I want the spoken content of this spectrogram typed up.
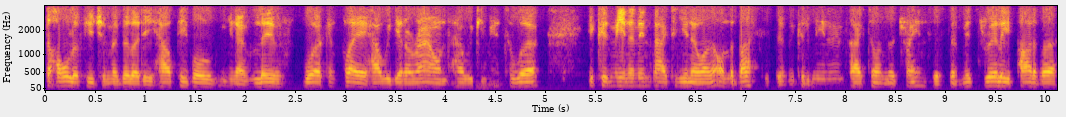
the whole of future mobility, how people, you know, live, work, and play, how we get around, how we commute to work. It could mean an impact, you know, on, on the bus system. It could mean an impact on the train system. It's really part of a,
